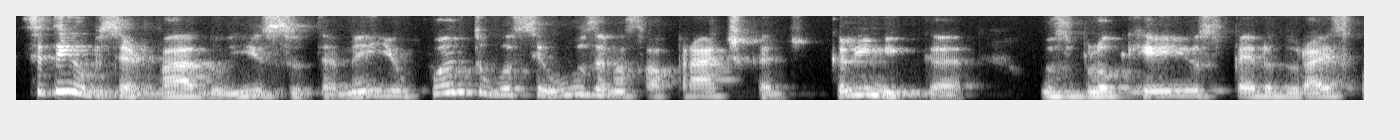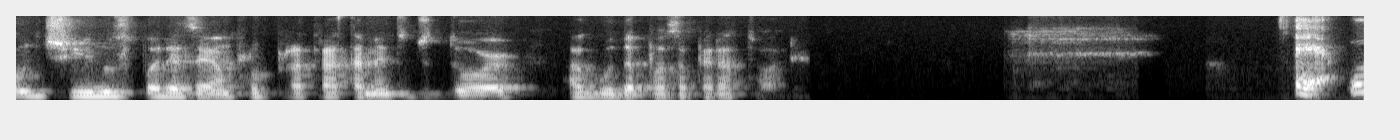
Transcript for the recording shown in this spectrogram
Você tem observado isso também e o quanto você usa na sua prática clínica os bloqueios peridurais contínuos, por exemplo, para tratamento de dor aguda pós-operatória. É, o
